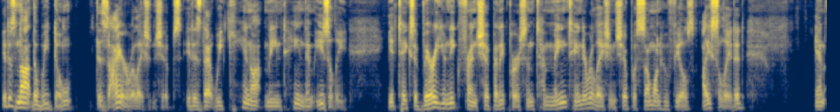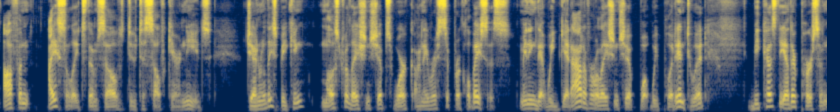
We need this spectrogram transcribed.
It is not that we don't desire relationships, it is that we cannot maintain them easily. It takes a very unique friendship and a person to maintain a relationship with someone who feels isolated and often isolates themselves due to self care needs. Generally speaking, most relationships work on a reciprocal basis, meaning that we get out of a relationship what we put into it because the other person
